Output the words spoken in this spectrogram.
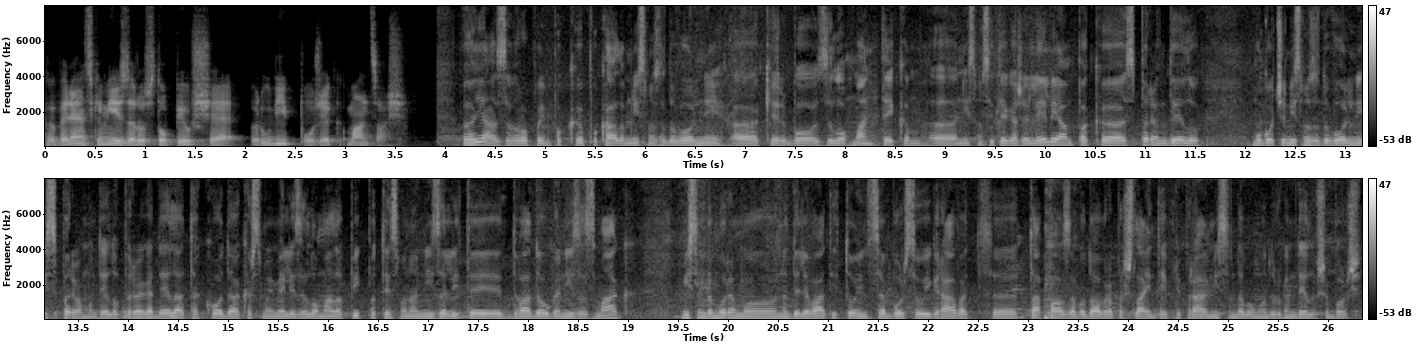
Velenskem jezeru stopil še Rudi Požek Mancaš. Ja, z Evropo in pokalom nismo zadovoljni, ker bo zelo manj tekem, nismo si tega želeli, ampak s prvim delom mogoče nismo zadovoljni s prvim delom prvega dela, tako da ker smo imeli zelo malo pik, potem smo nanizali te dva dolga niza zmag. Mislim, da moramo nadaljevati to in se bolj se uigravati. Ta pauza bo dobro prišla in te priprave mislim, da bomo v drugem delu še boljši.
